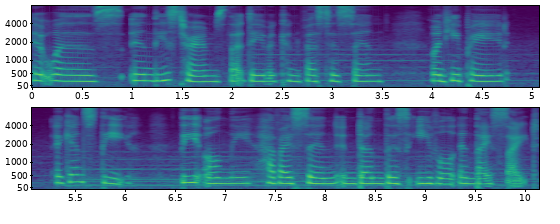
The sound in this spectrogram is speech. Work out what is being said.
It was in these terms that David confessed his sin when he prayed, Against thee, thee only, have I sinned and done this evil in thy sight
